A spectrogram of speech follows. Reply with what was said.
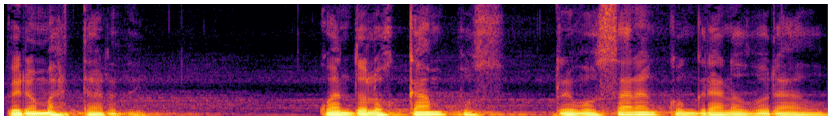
Pero más tarde, cuando los campos rebosaran con grano dorado,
